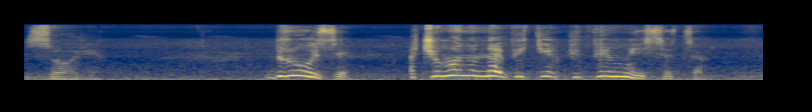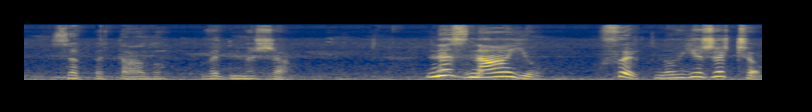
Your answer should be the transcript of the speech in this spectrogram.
зорі. Друзі, а чому на небі тільки півмісяця? запитало ведмежа. Не знаю, фиркнув їжачок.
